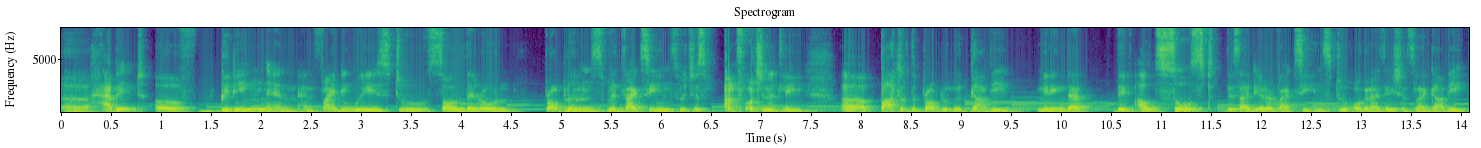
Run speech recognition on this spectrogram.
uh, habit of bidding and, and finding ways to solve their own problems with vaccines, which is unfortunately uh, part of the problem with Gavi, meaning that they've outsourced this idea of vaccines to organizations like Gavi.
